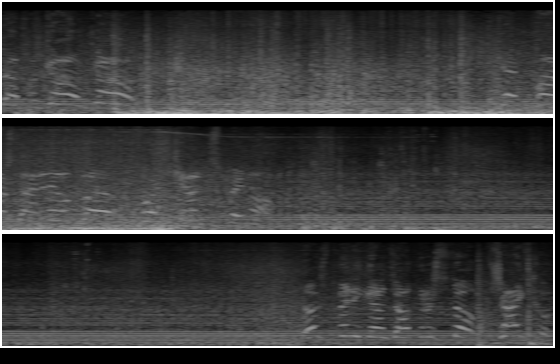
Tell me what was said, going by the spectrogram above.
Chopper! Go, go! Get past that little boat before it can spin off! Those miniguns aren't gonna stop! Shake them!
